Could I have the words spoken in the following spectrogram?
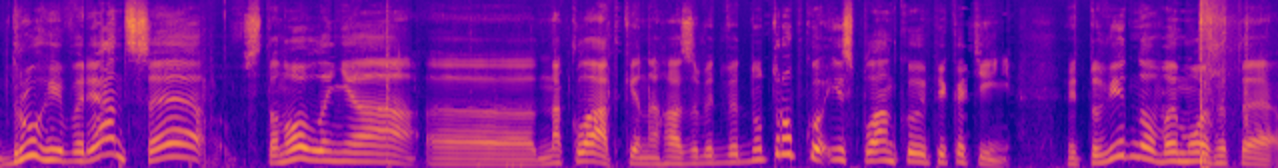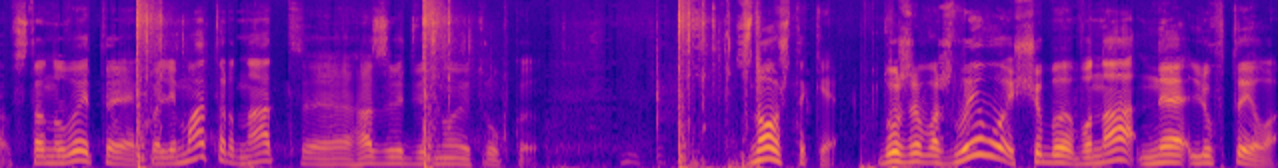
Другий варіант це встановлення е, накладки на газовідвідну трубку із планкою Пікатіні. Відповідно, ви можете встановити коліматор над е, газовідвідною трубкою. Знову ж таки, дуже важливо, щоб вона не люфтила.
